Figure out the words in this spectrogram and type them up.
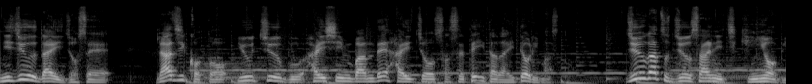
20代女性。ラジコと YouTube 配信版で拝聴させていただいておりますと。10月13日金曜日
